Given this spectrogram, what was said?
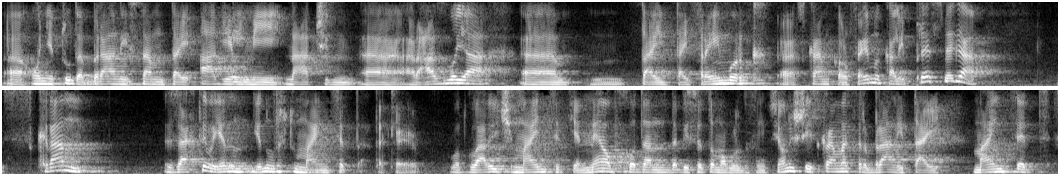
a, on je tu da brani sam taj agilni način a, razvoja, a, taj, taj framework, a, Scrum kao framework, ali pre svega Scrum zahteva jedan, jednu vrstu mindseta. Dakle, odgovarajući mindset je neophodan da bi sve to moglo da funkcioniše i Scrum Master brani taj mindset,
